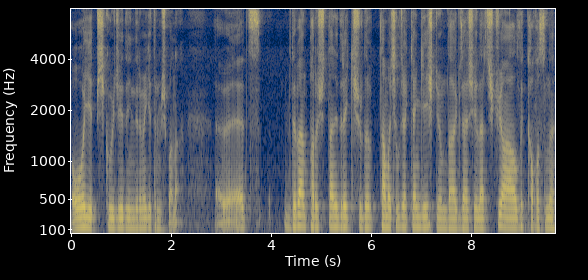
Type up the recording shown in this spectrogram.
O 72 UC'de indirime getirmiş bana. Evet. Bir de ben paraşütten de direkt şurada tam açılacakken geç diyorum. Daha güzel şeyler çıkıyor. Aldık kafasını.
